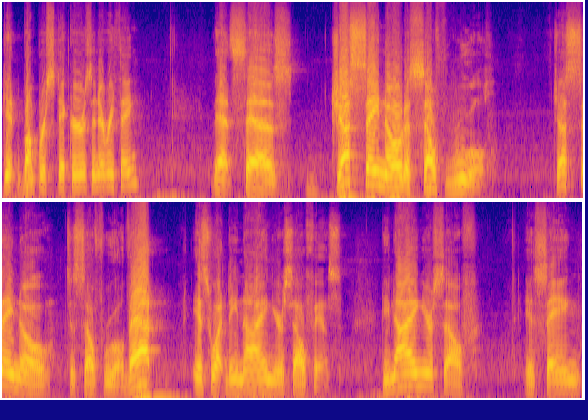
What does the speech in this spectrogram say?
get bumper stickers and everything that says, just say no to self rule. Just say no to self rule. That is what denying yourself is. Denying yourself is saying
